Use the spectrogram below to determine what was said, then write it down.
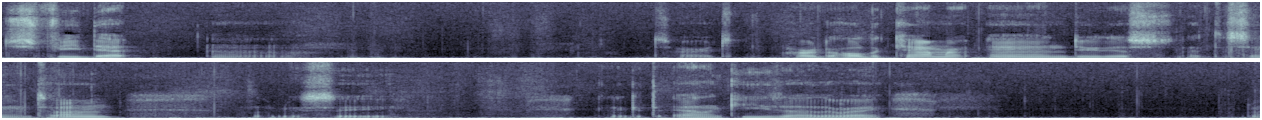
Just feed that. Uh, sorry, it's hard to hold the camera and do this at the same time. Let me see. Gotta get the Allen keys out of the way. I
